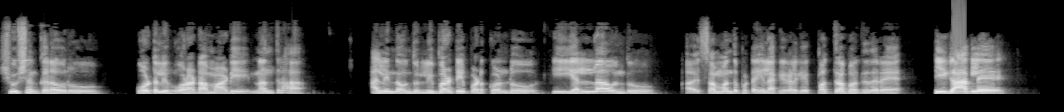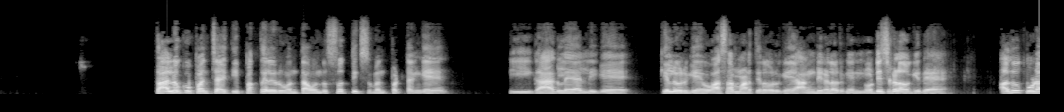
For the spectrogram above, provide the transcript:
ಶಿವಶಂಕರ್ ಅವರು ಕೋರ್ಟಲ್ಲಿ ಹೋರಾಟ ಮಾಡಿ ನಂತರ ಅಲ್ಲಿಂದ ಒಂದು ಲಿಬರ್ಟಿ ಪಡ್ಕೊಂಡು ಈ ಎಲ್ಲ ಒಂದು ಸಂಬಂಧಪಟ್ಟ ಇಲಾಖೆಗಳಿಗೆ ಪತ್ರ ಬರೆದಿದ್ದಾರೆ. ಈಗಾಗಲೇ ತಾಲೂಕು ಪಂಚಾಯತಿ ಪಕ್ಕದಲ್ಲಿರುವಂತಹ ಒಂದು ಸ್ವತ್ತಿಗೆ ಸಂಬಂಧಪಟ್ಟಂಗೆ ಈಗಾಗಲೇ ಅಲ್ಲಿಗೆ ಕೆಲವರಿಗೆ ವಾಸ ಮಾಡ್ತಿರೋರಿಗೆ, ಅಂಗಡಿಗಳವರಿಗೆ ನೋಟಿಸ್ಗಳು ಹೋಗಿದೆ. ಅದು ಕೂಡ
